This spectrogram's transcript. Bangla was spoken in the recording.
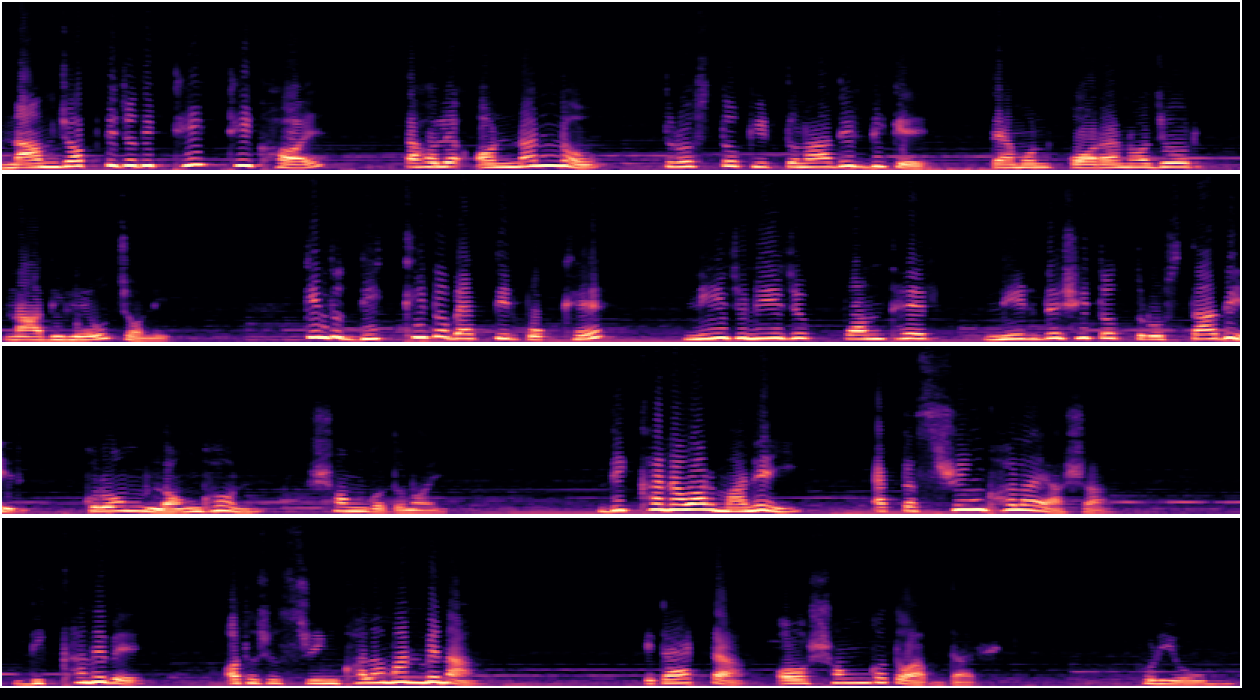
নামজপটি যদি ঠিক ঠিক হয়, তাহলে অন্যান্য ত্রস্ত কীর্তনাদির দিকে তেমন কড়া নজর না দিলেও চলে। কিন্তু দীক্ষিত ব্যক্তির পক্ষে নিজ নিজ পন্থের নির্দেশিত ত্রস্তাদির ক্রম লঙ্ঘন সঙ্গত নয়। দীক্ষা নেওয়ার মানেই একটা শৃঙ্খলায় আসা। দীক্ষা নেবে, অথচ শৃঙ্খলা মানবে না। এটা একটা অসঙ্গত আবদার। হরি ওম।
